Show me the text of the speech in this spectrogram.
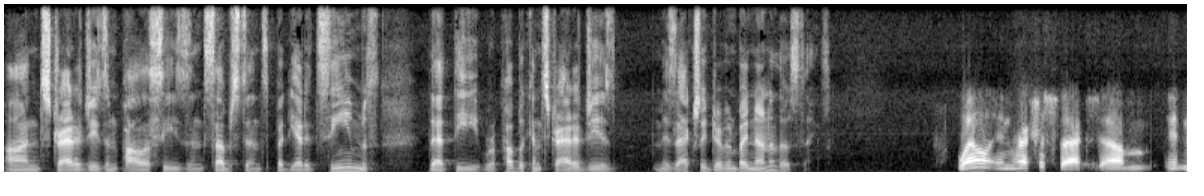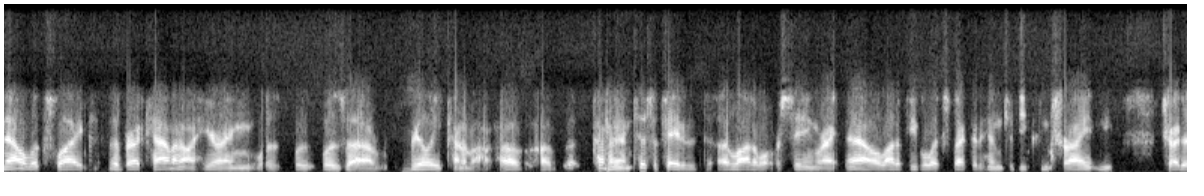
on strategies and policies and substance, but yet it seems that the Republican strategy is is actually driven by none of those things. Well, in retrospect, um, it now looks like the Brett Kavanaugh hearing was was, uh, really kind of a, a, a kind of anticipated a lot of what we're seeing right now. A lot of people expected him to be contrite and try to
